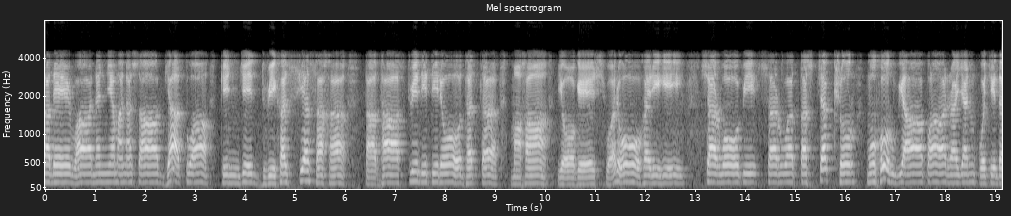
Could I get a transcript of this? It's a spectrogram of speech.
तदेवानन्यमनसा ध्यात्वा किञ्चिद्विहस्य सः तथास्त्विदितिरोधत्त महायोगेश्वरो हरिः सर्वोऽपि सर्वतश्चक्षुर्मुहुर्व्यापारयन् क्वचिद्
